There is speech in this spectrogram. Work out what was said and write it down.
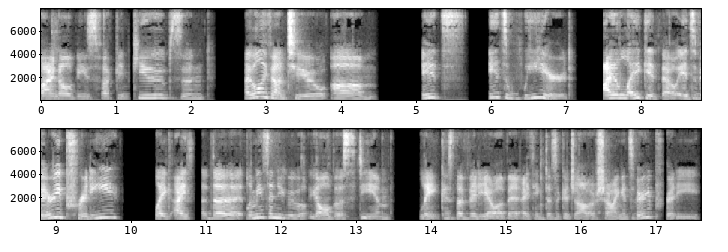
find all these fucking cubes and i've only found two um it's it's weird. I like it though. It's very pretty. Like i the let me send you y'all the steam link because the video of it i think does a good job of showing. It's very pretty.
